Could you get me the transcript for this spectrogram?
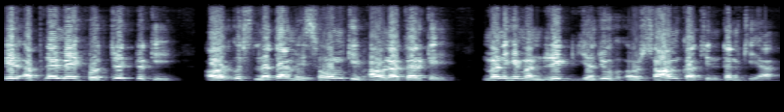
फिर अपने में होतृत्व की और उस लता में सोम की भावना करके मन ही मन ऋग, यजुह और शाम का चिंतन किया।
